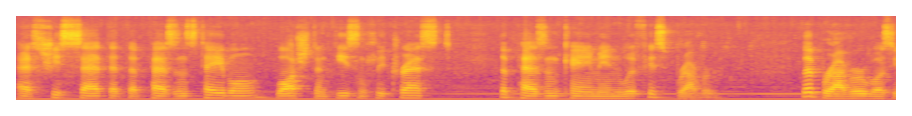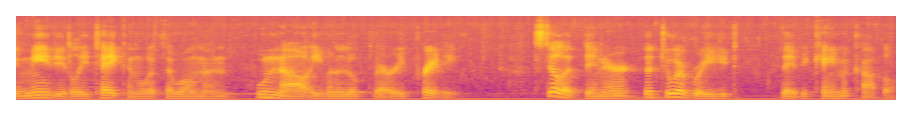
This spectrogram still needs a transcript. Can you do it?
As she sat at the peasant's table, washed and decently dressed, the peasant came in with his brother. The brother was immediately taken with the woman, who now even looked very pretty. Still at dinner, the two agreed they became a couple.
